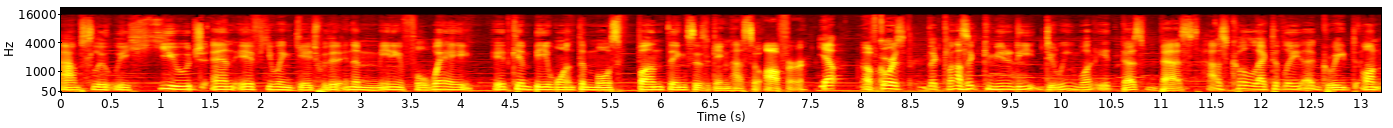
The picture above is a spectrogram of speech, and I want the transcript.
absolutely huge and if you engage with it in a meaningful way, it can be one of the most fun things this game has to offer. Yep. Of course, the classic community doing what it does best has collectively agreed on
